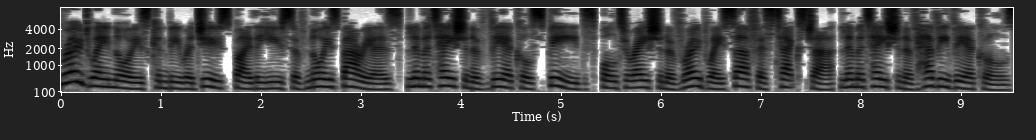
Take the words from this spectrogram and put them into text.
Roadway noise can be reduced by the use of noise barriers, limitation of vehicle speeds, alteration of roadway surface texture, limitation of heavy vehicles,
